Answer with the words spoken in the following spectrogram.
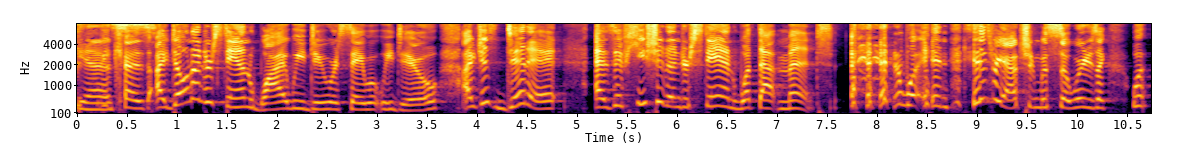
Yes. because i don't understand why we do or say what we do i just did it as if he should understand what that meant and what and his reaction was so weird he's like what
